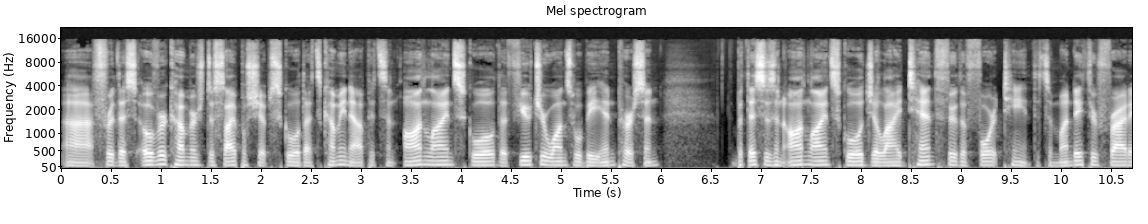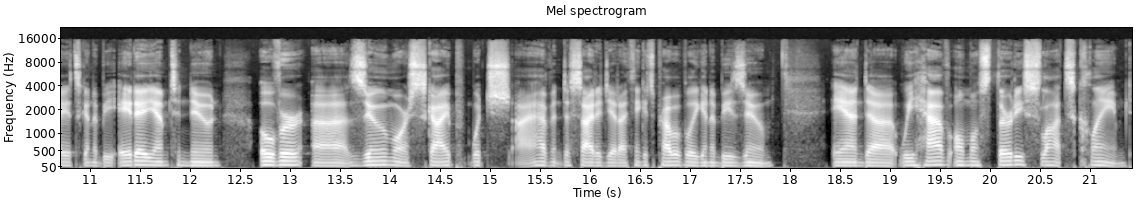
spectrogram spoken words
uh, for this overcomers discipleship school that's coming up. It's an online school. The future ones will be in person but this is an online school, July 10th through the 14th. It's a Monday through Friday. It's going to be 8 a.m. to noon over uh, Zoom or Skype, which I haven't decided yet. I think it's probably going to be Zoom. And uh, we have almost 30 slots claimed.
